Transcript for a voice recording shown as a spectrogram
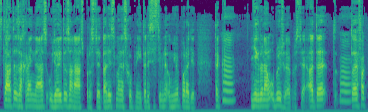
státe, zachraň nás, udělej to za nás, prostě tady jsme neschopní, tady si s tím neumíme poradit. Tak hmm někdo nám ubližuje prostě. Ale to je, to, hmm. to je fakt,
